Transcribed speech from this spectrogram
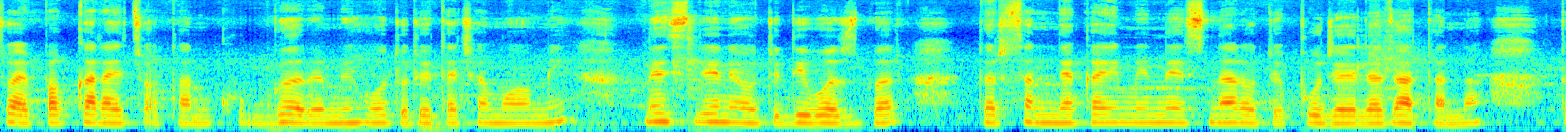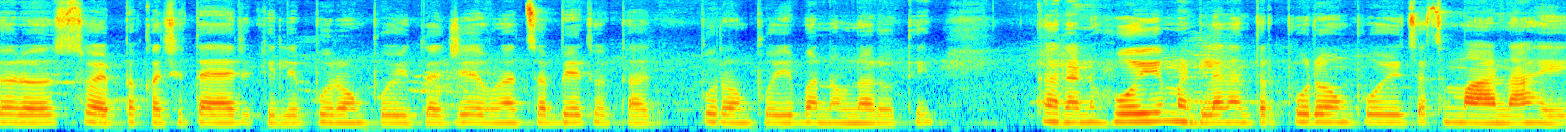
स्वयंपाक करायचा होता आणि खूप गरमी होत होती. त्याच्यामुळं मी नेसली नव्हती दिवसभर. तर संध्याकाळी मी नेसणार होते पूजेला जाताना. तर स्वयंपाकाची तयारी केली. पुरणपोळीचा जेवणाचा बेत होता. पुरणपोळी बनवणार होती. कारण होळी म्हटल्यानंतर पुरणपोळीचाच मान आहे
